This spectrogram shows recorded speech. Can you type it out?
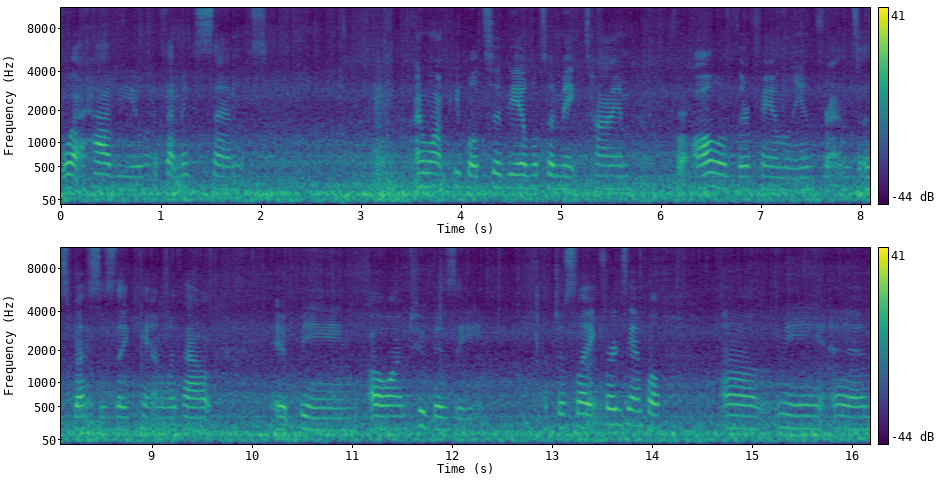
what have you, if that makes sense. I want people to be able to make time for all of their family and friends as best as they can without it being, oh, I'm too busy. Just like, for example, um, me and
